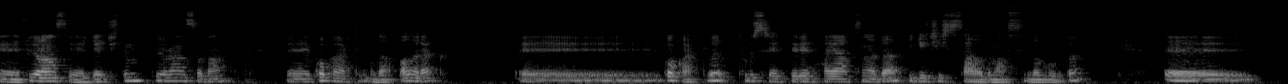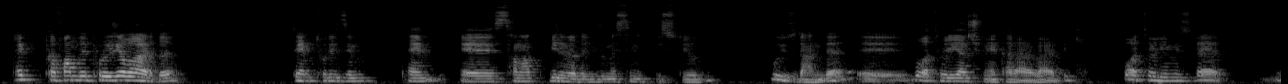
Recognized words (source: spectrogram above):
e, Floransa'ya geçtim. Floransa'dan e, kokartımı da alarak e, kokartlı turist rehberi hayatına da bir geçiş sağladım aslında burada. E, hep kafamda bir proje vardı. Hem turizm hem e, sanat bir arada yürümesini istiyordum. Bu yüzden de e, bu atölyeyi açmaya karar verdik. Bu atölyemizde e,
